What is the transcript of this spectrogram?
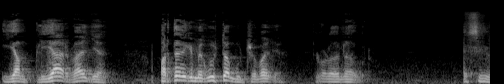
y ampliar, vaya. Aparte de que me gusta mucho, vaya, el ordenador. Sí.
